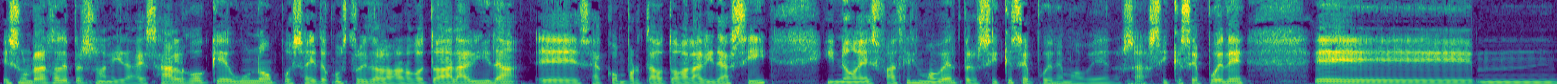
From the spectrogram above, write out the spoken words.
es un rasgo de personalidad, es algo que uno pues ha ido construido a lo largo de toda la vida, eh, se ha comportado toda la vida así y no es fácil mover, pero sí que se puede mover, o sea, sí que se puede eh, mm,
